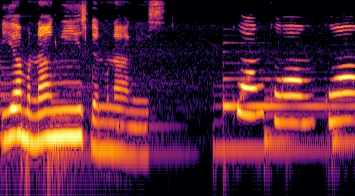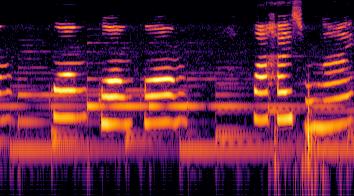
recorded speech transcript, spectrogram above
Ia menangis dan menangis. Kuang, kuang, kuang, kuang, kuang, kuang. Wahai sungai,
